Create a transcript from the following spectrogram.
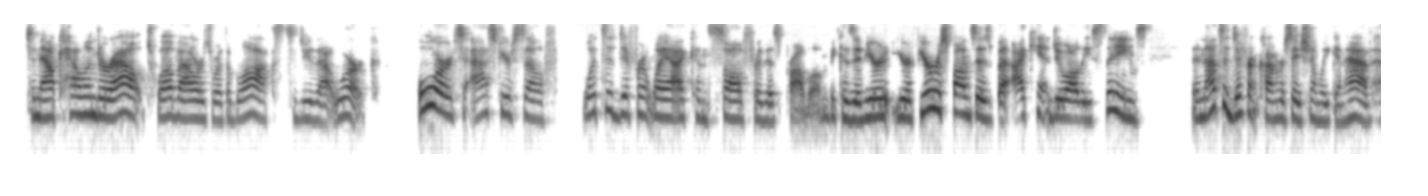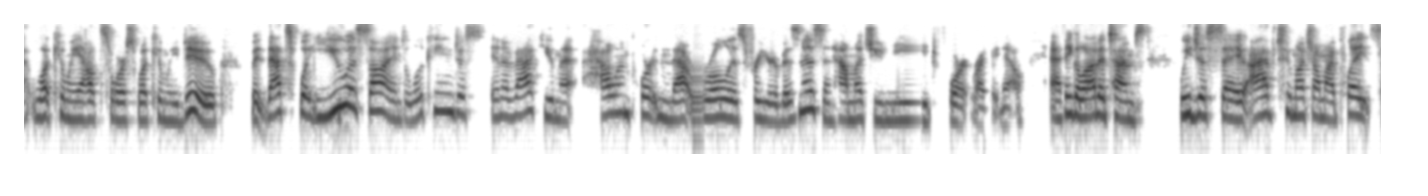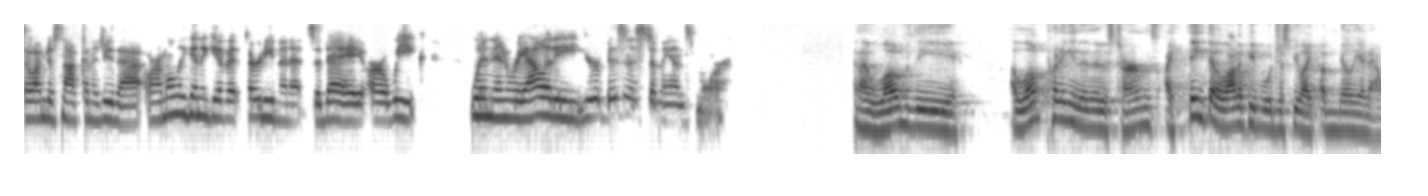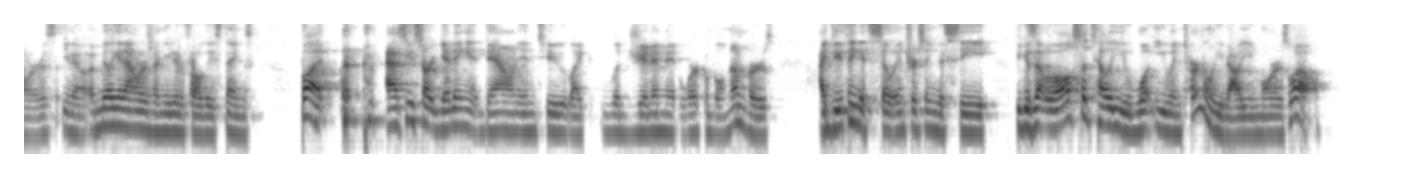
to now calendar out 12 hours worth of blocks to do that work or to ask yourself what's a different way I can solve for this problem because if your your if your response is but I can't do all these things then that's a different conversation we can have what can we outsource what can we do but that's what you assigned looking just in a vacuum at how important that role is for your business and how much you need for it right now and I think a lot of times we just say, I have too much on my plate, so I'm just not going to do that. Or I'm only going to give it 30 minutes a day or a week, when in reality, your business demands more. And I love the, I love putting it in those terms. I think that a lot of people would just be like a million hours, you know, a million hours are needed for all these things. But as you start getting it down into like legitimate workable numbers, I do think it's so interesting to see because that will also tell you what you internally value more as well.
